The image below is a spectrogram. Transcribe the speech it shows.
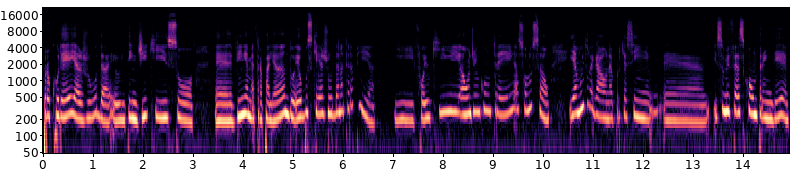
procurei ajuda, eu entendi que isso é, vinha me atrapalhando, eu busquei ajuda na terapia. E foi o que, onde eu encontrei a solução. E é muito legal, né? Porque assim, é, isso me fez compreender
